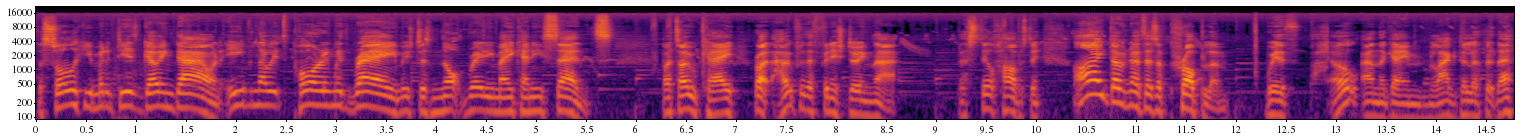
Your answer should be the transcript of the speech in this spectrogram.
The soil humidity is going down, even though it's pouring with rain, which does not really make any sense. But okay. Right, hopefully they're finished doing that. They're still harvesting. I don't know if there's a problem with... Oh, and the game lagged a little bit there.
